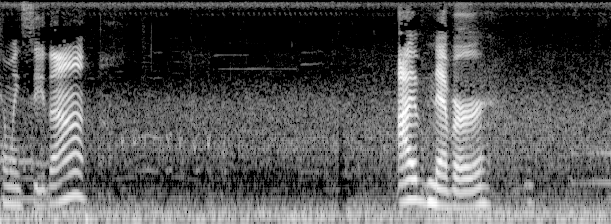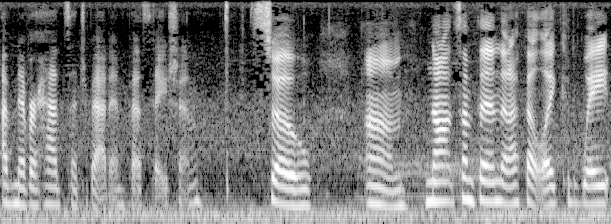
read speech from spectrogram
Can we see that? I've never I've never had such a bad infestation. So, um, not something that I felt like could wait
